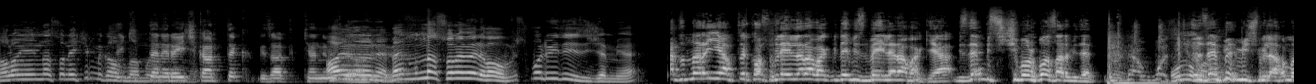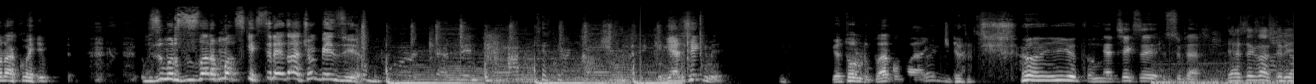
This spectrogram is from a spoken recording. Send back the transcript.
Salon yayından sonra ekip mi kaldı? Ekipten amına Eray'ı çıkarttık. Biz artık kendimiz Aynen devam öyle. ediyoruz. Ben bundan sonra böyle baba. Full video izleyeceğim ya. Kadınların yaptığı cosplaylere bak bir de biz beylere bak ya. Bizden bir sikim olmaz harbiden. On Hiç numara. özenmemiş bile amına koyayım. Bizim hırsızların maskesine daha çok benziyor. Bu gerçek mi? Göt olduk lan. Şu an iyi götürdüm. Gerçekse süper. Gerçek saçları iyi.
